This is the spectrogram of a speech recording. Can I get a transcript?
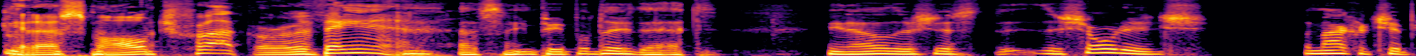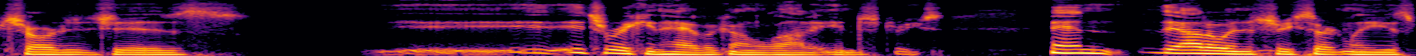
Get a small truck or a van. I've seen people do that. You know, there's just the shortage, the microchip shortage is it's wreaking havoc on a lot of industries. And the auto industry certainly has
